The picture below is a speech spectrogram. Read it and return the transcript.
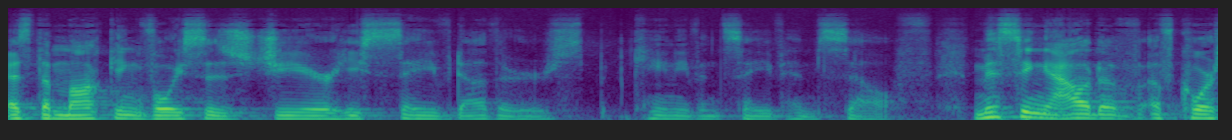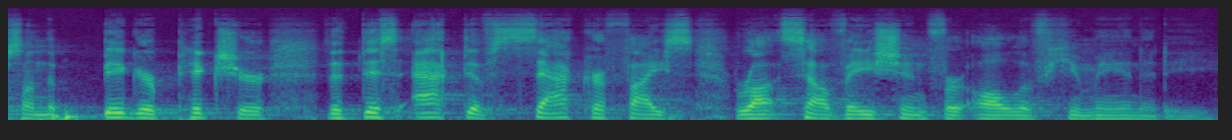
As the mocking voices jeer, he saved others, but can't even save himself. Missing out, of, of course, on the bigger picture that this act of sacrifice wrought salvation for all of humanity.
